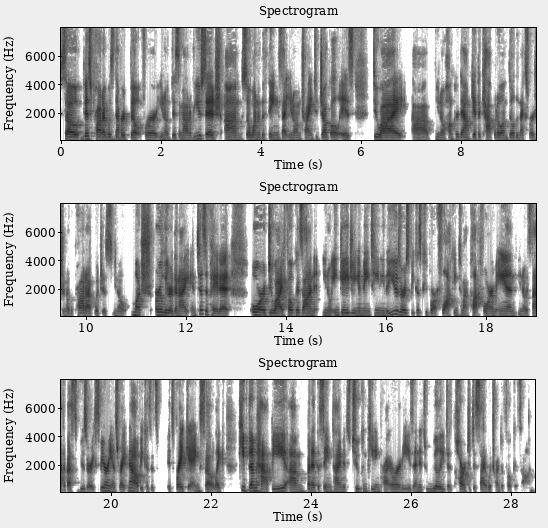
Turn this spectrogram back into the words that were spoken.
So this product was never built for you know this amount of usage. Um, so one of the things that you know I'm trying to juggle is do I uh, you know hunker down, get the capital, and build the next version of the product, which is you know much earlier than I anticipated or do i focus on you know engaging and maintaining the users because people are flocking to my platform and you know it's not the best user experience right now because it's it's breaking. So like keep them happy um, but at the same time it's two competing priorities and it's really hard to decide which one to focus on.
